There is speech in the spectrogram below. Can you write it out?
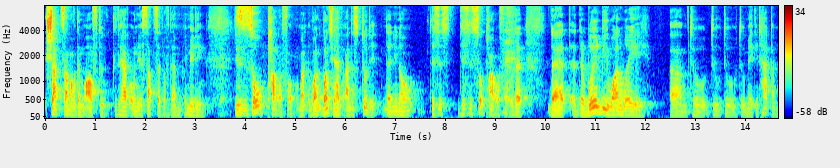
shut some of them off to, to have only a subset of them emitting. This is so powerful. Once you have understood it, then you know this is this is so powerful that that uh, there will be one way um, to, to, to, to make it happen.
